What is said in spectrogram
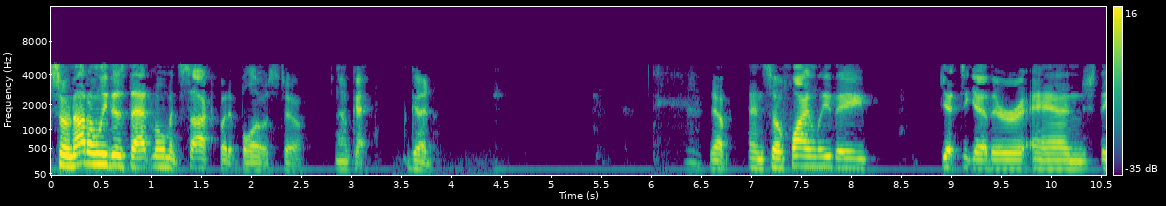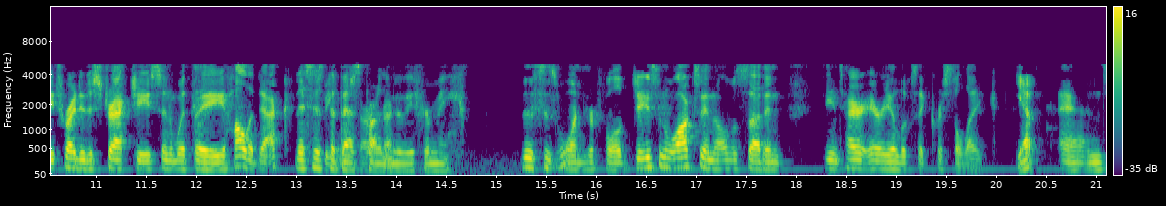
so not only does that moment suck, but it blows too. Okay, good. Yep. And so finally they get together and they try to distract Jason with a holodeck. This is the best part of the movie for me. This is wonderful. Jason walks in, all of a sudden, the entire area looks like Crystal Lake. Yep. And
